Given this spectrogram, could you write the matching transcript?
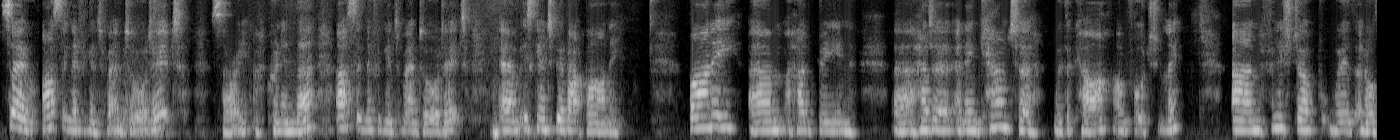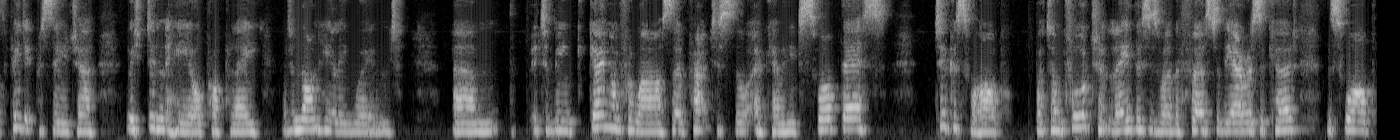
So our significant event audit, sorry, acronym there, our significant event audit um, is going to be about Barney. Barney um, had been uh, had a, an encounter with a car, unfortunately, and finished up with an orthopedic procedure which didn't heal properly, had a non-healing wound. Um, it had been going on for a while, so practice thought, okay, we need to swab this. Took a swab, but unfortunately, this is where the first of the errors occurred. The swab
